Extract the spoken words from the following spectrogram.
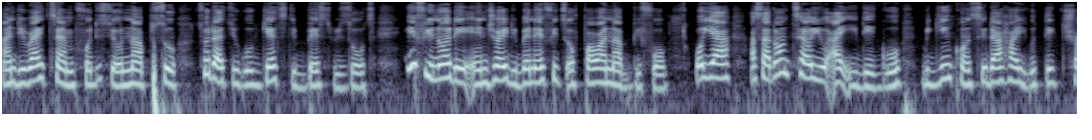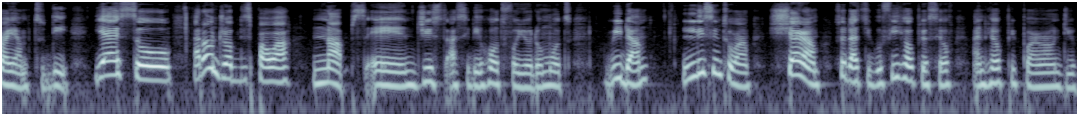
and the right time for this your nap so so that you go get the best result. If you no dey enjoy the benefits of power nap before oya as i don tell you how e dey go begin consider how you go take try am today. Yes so i don drop this power naps and gist as e dey hot for your domot. Read am lis ten to am share am so that you go fit help yourself and help people around you.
